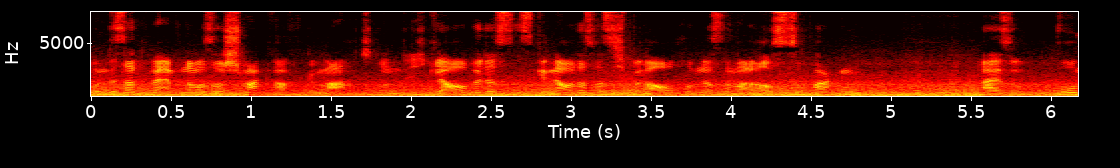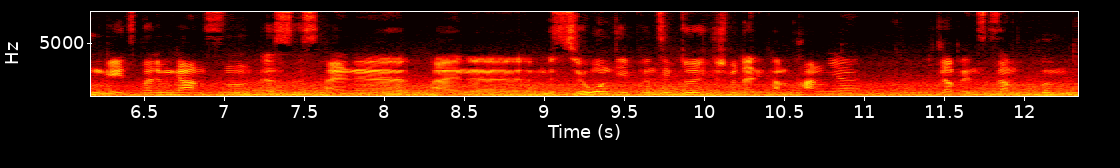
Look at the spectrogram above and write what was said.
Und das hat mir einfach nochmal so schmackhaft gemacht. Und ich glaube, das ist genau das, was ich brauche, um das nochmal auszupacken. Also, worum geht's bei dem Ganzen? Es ist eine, eine Mission, die im Prinzip durchgespielt wird, eine Kampagne. Ich glaube, insgesamt fünf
